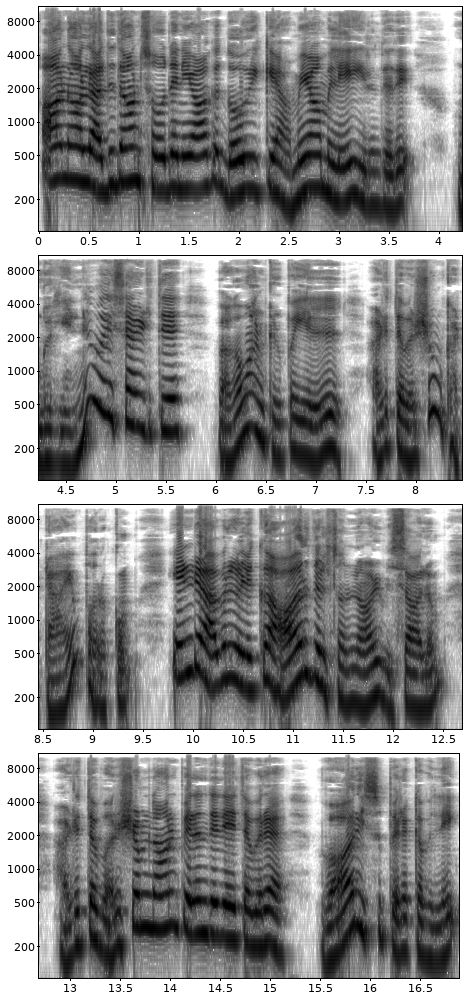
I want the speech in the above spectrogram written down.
ஆனால் அதுதான் சோதனையாக கௌரிக்கு அமையாமலே இருந்தது. உங்களுக்கு என்ன வயசாயிடுத்து? பகவான் கிருப்பையில் அடுத்த வருஷம் கட்டாயம் பிறக்கும் என்று அவர்களுக்கு ஆறுதல் சொன்னாள் விசாலம். அடுத்த வருஷம்தான் பிறந்ததே தவிர வாரிசு பிறக்கவில்லை.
